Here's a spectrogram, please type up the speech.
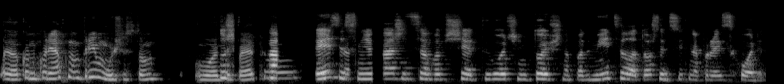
э, конкурентным преимуществом. Вот, Слушай, поэтому... Тезис, мне кажется, вообще ты очень точно подметила то, что действительно происходит.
